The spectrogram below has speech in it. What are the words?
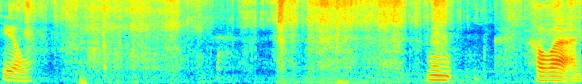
เจียวแม่เขาว่าอัน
